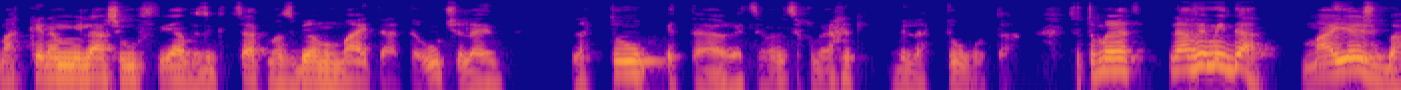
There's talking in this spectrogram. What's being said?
מה כן המילה שמופיעה, וזה קצת מסביר לנו מה הייתה הטעות שלהם, לטור את הארץ, הם היו צריכים ללכת ולטור אותה. זאת אומרת, להביא מידע, מה יש בה,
